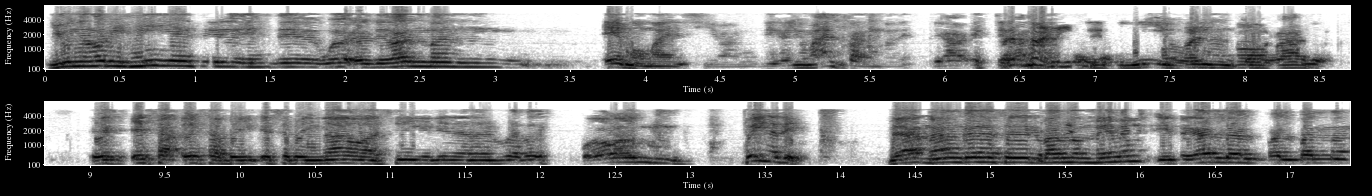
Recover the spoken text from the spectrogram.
y una hora y media es de, es de, de Batman emo más encima, me cayó mal Batman, este, este Batman definido, Batman, todo raro. Es, esa, esa, ese peinado así que tiene en el rato, weón, peínate. Me, da- me dan ganas de hacer Batman meme y pegarle al, al Batman.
